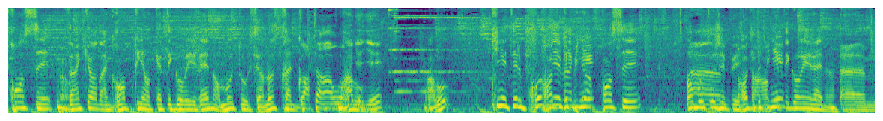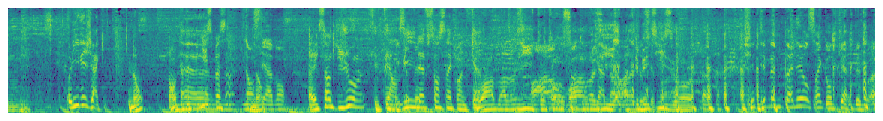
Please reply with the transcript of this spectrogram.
français Non. vainqueur d'un grand prix en catégorie Rennes en moto. C'est en Australie. Quartararo a Bravo. gagné. Bravo. Qui était le premier Randy vainqueur français en Euh, MotoGP? Enfin, En catégorie Rennes. Euh, Olivier Jacques. Non, Euh, c'est pas ça Non, Non. c'est avant. Alexandre, tu joues, hein c'était en Il s'appelle 1954. Ouais, bah vas-y, Oh, tonton, en bah, 54, vas-y, arrête je les bêtises. oh. J'étais même pas né en 54, Benoît.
